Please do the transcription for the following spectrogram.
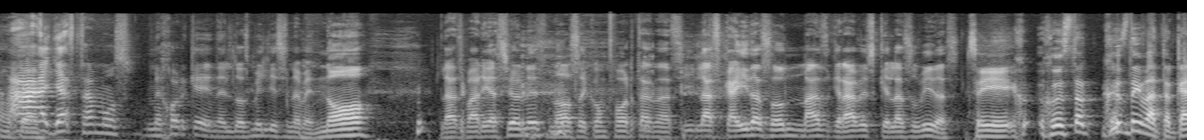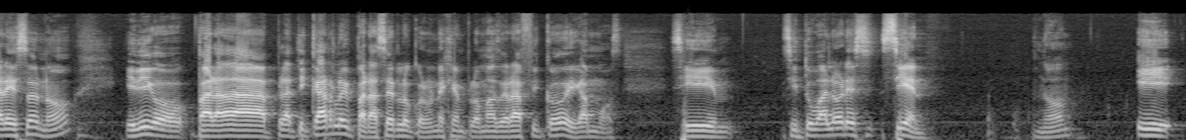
Ok. Ah, ya estamos mejor que en el 2019. No, las variaciones no se comportan así. Las caídas son más graves que las subidas. Sí, ju- justo, justo iba a tocar eso, ¿no? Y digo, para platicarlo y para hacerlo con un ejemplo más gráfico, digamos, si, si tu valor es 100, ¿no? Y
